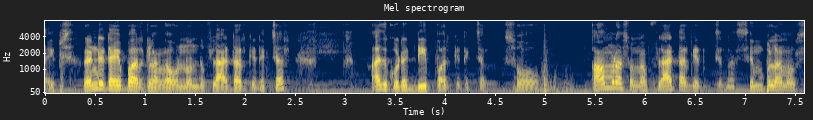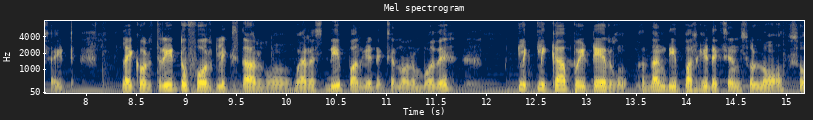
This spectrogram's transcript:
டைப்ஸ் ரெண்டு டைப்பாக இருக்கலாங்க. ஒன்று வந்து ஃப்ளாட் ஆர்கிடெக்சர் அது கூட டீப் ஆர்கிடெக்சர் ஸோ காமனாக சொன்னால் ஃப்ளாட் ஆர்கிடெக்சர்னா சிம்பிளான ஒரு சைட் லைக் ஒரு த்ரீ டு ஃபோர் கிளிக்ஸ் தான் இருக்கும். வேறு டீப் ஆர்கிடெக்சர்னு வரும்போது கிளிக் கிளிக்காக போயிட்டே இருக்கும். அதுதான் டீப் ஆர்கிடெக்சர்னு சொல்லுவோம். ஸோ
